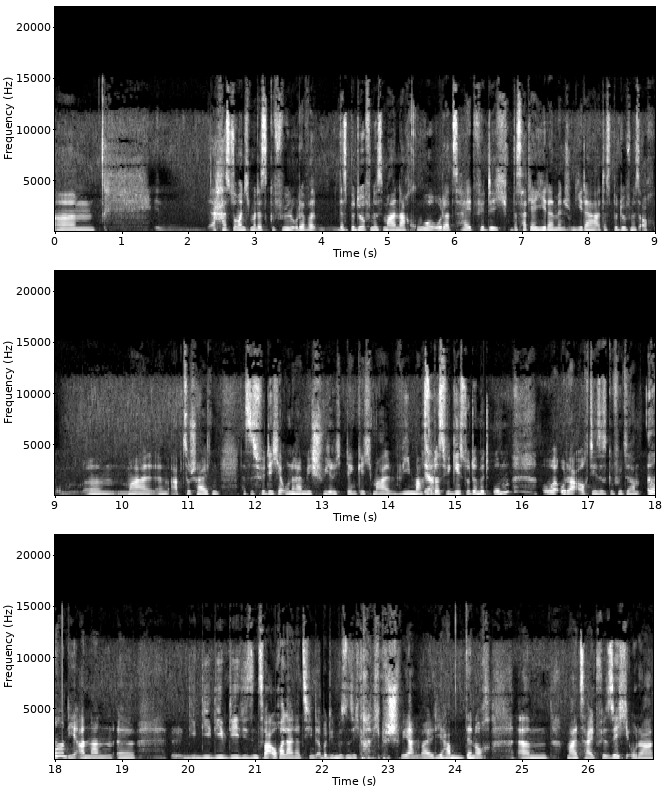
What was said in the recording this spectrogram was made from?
Ähm, hast du manchmal das Gefühl oder das Bedürfnis mal nach Ruhe oder Zeit für dich? Das hat ja jeder Mensch und jeder hat das Bedürfnis auch ähm, mal ähm, abzuschalten. Das ist für dich ja unheimlich schwierig, denke ich mal. Wie machst ja. du das? Wie gehst du damit um? Oder, oder auch dieses Gefühl zu haben, äh, die anderen äh, die, die, die, die, die sind zwar auch alleinerziehend, aber die müssen sich gar nicht beschweren, weil die haben dennoch ähm, mal Zeit für sich oder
